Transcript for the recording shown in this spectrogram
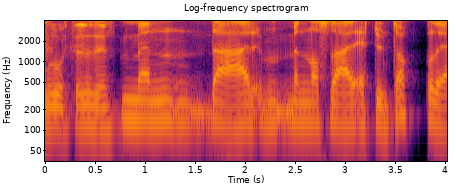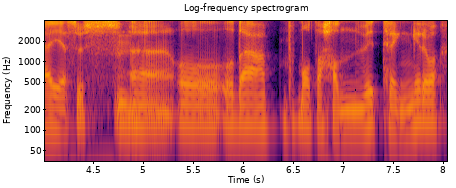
Roter det til. Men det er, men altså det er ett unntak, og det er Jesus. Eh, og, og det er på en måte han vi trenger. og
